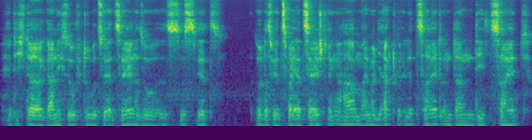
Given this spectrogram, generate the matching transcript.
hätte ich da gar nicht so viel drüber zu erzählen. Also es ist jetzt so, dass wir zwei Erzählstränge haben. Einmal die aktuelle Zeit und dann die Zeit,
